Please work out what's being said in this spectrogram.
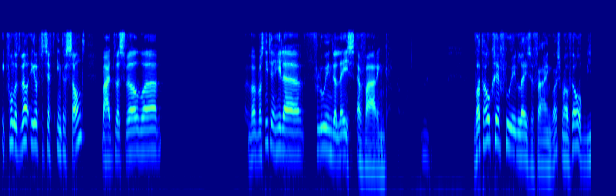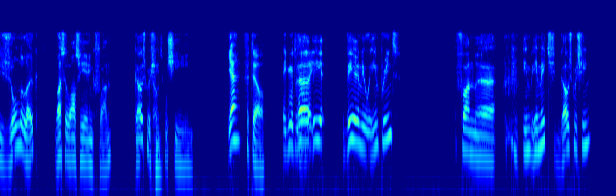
ik vond het wel eerlijk gezegd interessant. Maar het was wel... wa- was niet een hele vloeiende leeservaring. Wat ook geen vloeiende leeservaring was, maar wel bijzonder leuk, was de lancering van Ghost Machine. Machine. Ja, vertel. Ik moet nog lezen. weer, weer een nieuwe imprint van eh, Im- Image, Ghost Machine.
